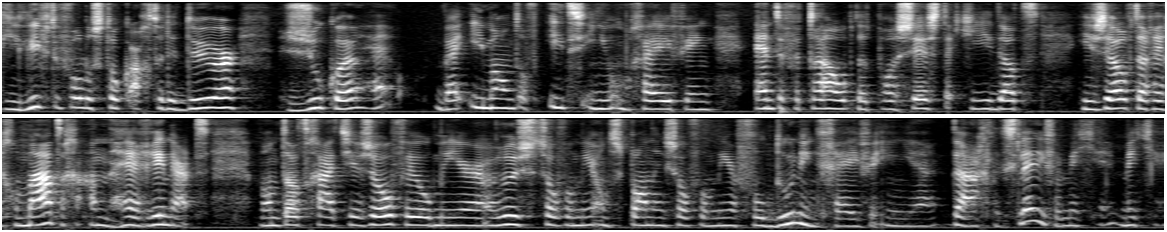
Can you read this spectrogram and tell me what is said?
die liefdevolle stok achter de deur zoeken hè, bij iemand of iets in je omgeving. En te vertrouwen op dat proces, dat je dat jezelf daar regelmatig aan herinnert. Want dat gaat je zoveel meer rust, zoveel meer ontspanning, zoveel meer voldoening geven in je dagelijks leven met je, met je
